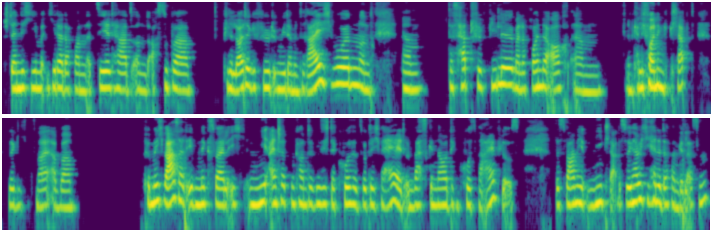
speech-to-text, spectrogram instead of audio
ständig jeder davon erzählt hat und auch super viele Leute gefühlt irgendwie damit reich wurden und ähm, das hat für viele meiner Freunde auch ähm, in Kalifornien geklappt, sage ich jetzt mal, aber für mich war es halt eben nichts, weil ich nie einschätzen konnte, wie sich der Kurs jetzt wirklich verhält und was genau den Kurs beeinflusst. Das war mir nie klar. Deswegen habe ich die Hände davon gelassen.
